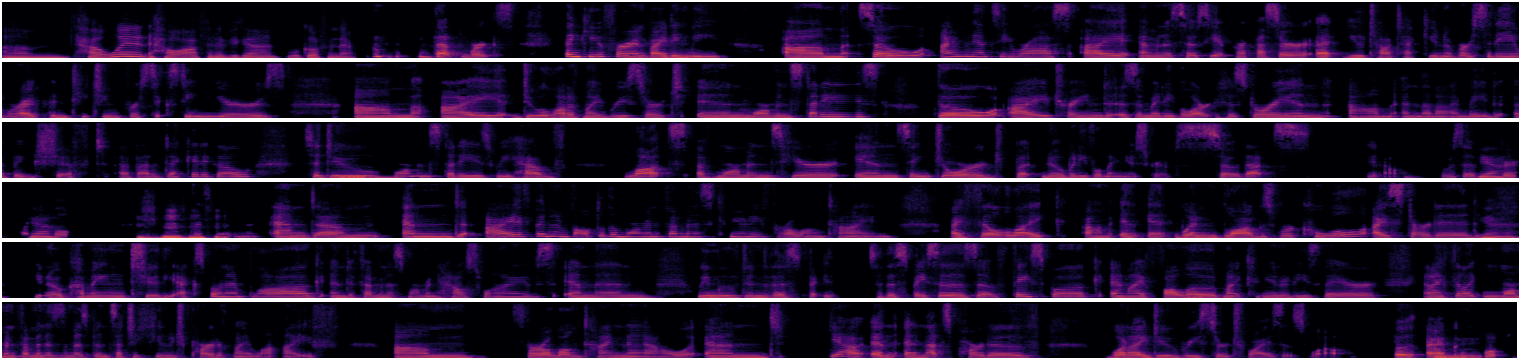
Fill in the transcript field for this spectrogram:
um, how it went. How often have you gone? We'll go from there. that works. Thank you for inviting me. Um, so I'm Nancy Ross. I am an associate professor at Utah Tech University, where I've been teaching for 16 years. Um, I do a lot of my research in Mormon studies, though I trained as a medieval art historian, um, and then I made a big shift about a decade ago to do mm. Mormon studies. We have lots of Mormons here in St. George, but no medieval manuscripts. So that's, you know, it was a yeah, very practical. And um and I've been involved with the Mormon feminist community for a long time. I feel like um in, in, when blogs were cool, I started yeah you know, coming to the Exponent blog and to Feminist Mormon Housewives. And then we moved into this to the spaces of Facebook and I mm-hmm. followed mm-hmm. my communities there. And I feel like Mormon feminism has been such a huge part of my life um, for a long time now. And yeah, and and that's part of what I do research wise as well. But I'm okay. well,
